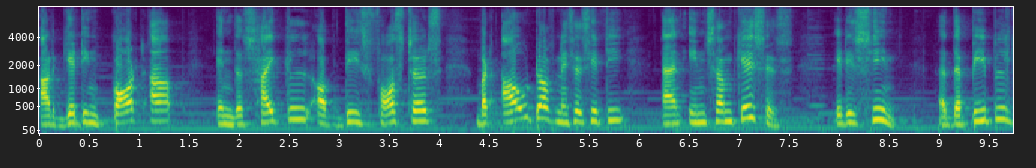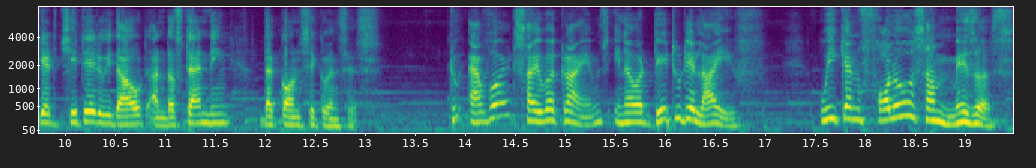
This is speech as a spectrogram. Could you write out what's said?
are getting caught up in the cycle of these fosters, but out of necessity, and in some cases, it is seen that the people get cheated without understanding the consequences. To avoid cyber crimes in our day to day life, we can follow some measures.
